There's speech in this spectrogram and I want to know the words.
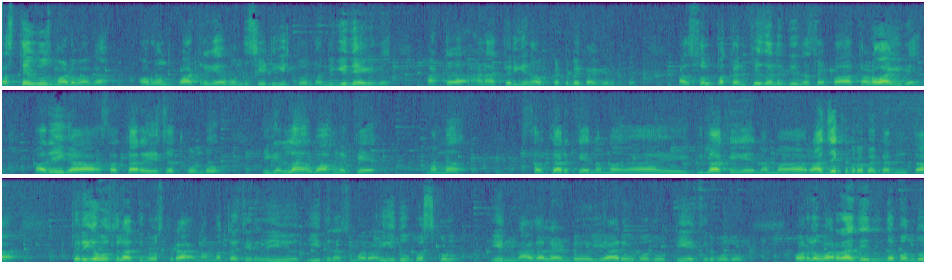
ರಸ್ತೆ ಯೂಸ್ ಮಾಡುವಾಗ ಅವ್ರು ಒಂದು ಕ್ವಾರ್ಟ್ರಿಗೆ ಒಂದು ಸೀಟಿಗೆ ಇಷ್ಟು ಅಂತ ನಿಗದಿಯಾಗಿದೆ ಅಷ್ಟು ಹಣ ತೆರಿಗೆನ ಅವ್ರು ಕಟ್ಟಬೇಕಾಗಿರುತ್ತೆ. ಅದು ಸ್ವಲ್ಪ ಕನ್ಫ್ಯೂಸನ್ ಇದ್ದಿದ್ದರಿಂದ ಸ್ವಲ್ಪ ತಡವಾಗಿದೆ. ಆದರೆ ಈಗ ಸರ್ಕಾರ ಎಚ್ಚೆತ್ಕೊಂಡು ಈಗೆಲ್ಲ ವಾಹನಕ್ಕೆ ನಮ್ಮ ಸರ್ಕಾರಕ್ಕೆ, ನಮ್ಮ ಇಲಾಖೆಗೆ, ನಮ್ಮ ರಾಜ್ಯಕ್ಕೆ ಬರಬೇಕಾದಂಥ ತೆರಿಗೆ ವಸೂಲಾತಿಗೋಸ್ಕರ ನಮ್ಮ ಕಚೇರಿಯಲ್ಲಿ ಈ ಈ ದಿನ ಸುಮಾರು ಐದು ಬಸ್ಗಳು, ಏನು ನಾಗಾಲ್ಯಾಂಡು, ಎ ಆರ್ ಇರ್ಬೋದು, ಟಿ ಎಸ್ ಇರ್ಬೋದು, ಅವರೆಲ್ಲ ಹೊರ ರಾಜ್ಯದಿಂದ ಬಂದು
